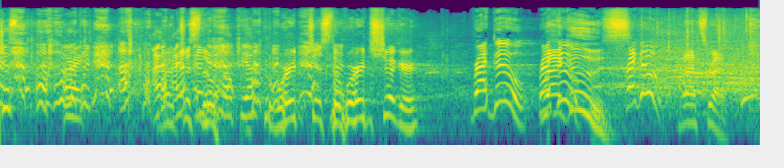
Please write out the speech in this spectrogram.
just, all right. I, No, I, just I'm the, gonna help you. the word, just the word sugar. Ragu. Ragu. Ragus. Ragu. That's right.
